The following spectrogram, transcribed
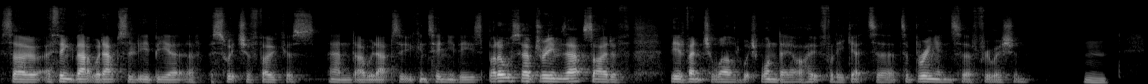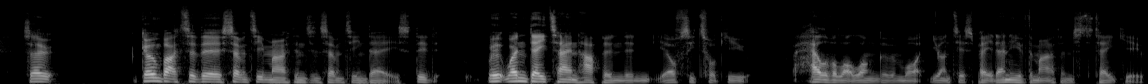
So I think that would absolutely be a, a, switch of focus, and I would absolutely continue these. But I also have dreams outside of the adventure world, which one day I'll hopefully get to to bring into fruition. Hmm. So, going back to the 17 marathons in 17 days, did when day 10 happened, and it obviously took you a hell of a lot longer than what you anticipated any of the marathons to take you.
